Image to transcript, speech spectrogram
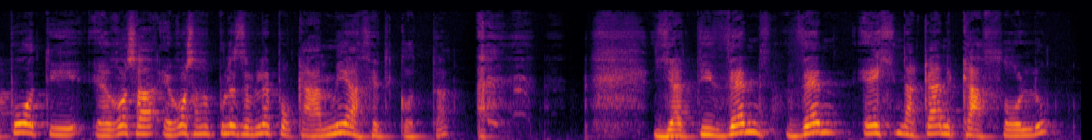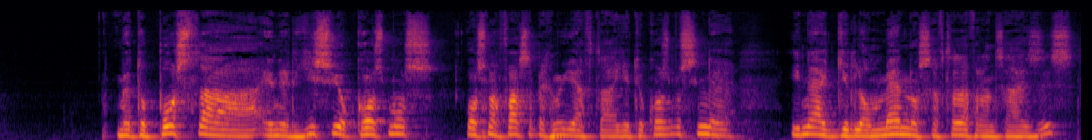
πω ότι εγώ, εγώ σε αυτό που λες δεν βλέπω καμία θετικότητα γιατί δεν, δεν έχει να κάνει καθόλου με το πώς θα ενεργήσει ο κόσμος όσον αφορά στα παιχνίδια αυτά γιατί ο κόσμος είναι, είναι αγκυλωμένος σε αυτά τα franchises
